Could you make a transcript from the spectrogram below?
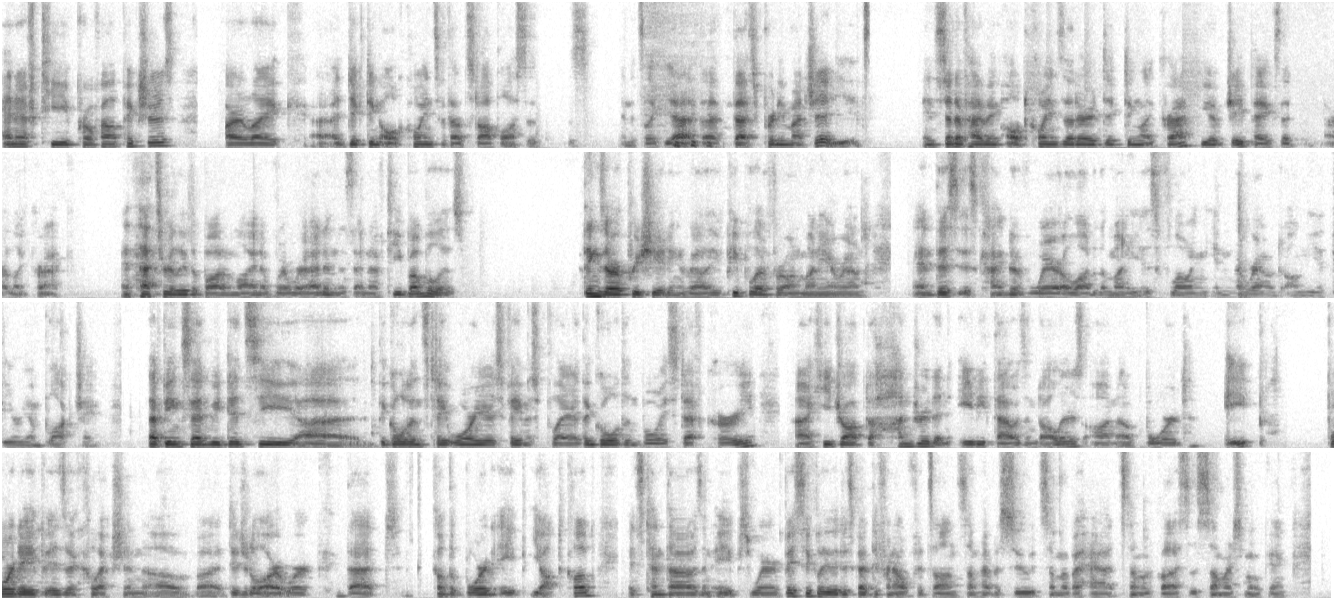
NFT profile pictures are like uh, addicting altcoins without stop losses. And it's like, yeah, that, that's pretty much it. It's instead of having altcoins that are addicting like crack, you have JPEGs that are like crack. And that's really the bottom line of where we're at in this NFT bubble is things are appreciating in value. People are throwing money around. And this is kind of where a lot of the money is flowing in and around on the Ethereum blockchain. That being said, we did see uh, the Golden State Warriors famous player, the Golden Boy, Steph Curry. Uh, he dropped $180,000 on a Bored Ape. Bored Ape is a collection of uh, digital artwork that called the Bored Ape Yacht Club. It's 10,000 apes where basically they just got different outfits on. Some have a suit, some have a hat, some have glasses, some are smoking,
